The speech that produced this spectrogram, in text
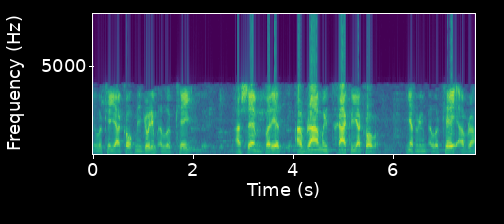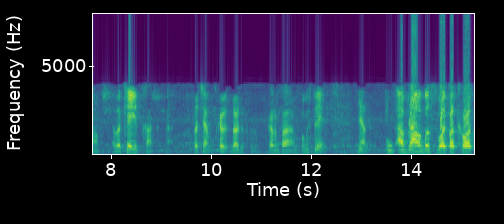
Элокей Яков, мы не говорим Элокей Ашем, Творец Авраама, Ицхака и Якова. Нет, мы говорим Элокей Авраам, Элокей Ицхак. Зачем? Скажи, давайте скажем по, побыстрее. Нет, у Авраама был свой подход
